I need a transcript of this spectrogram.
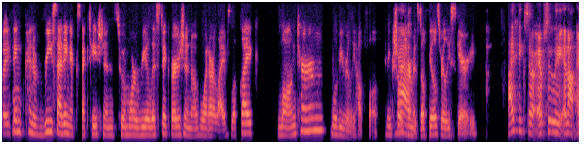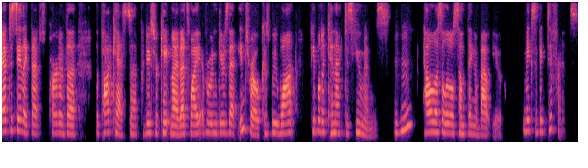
So I think kind of resetting expectations to a more realistic version of what our lives look like long term will be really helpful. I think short term yeah. it still feels really scary. I think so, absolutely. And I have to say, like that's part of the the podcast. Uh, producer Kate and I. That's why everyone gives that intro because we want people to connect as humans. Mm-hmm. Tell us a little something about you. Makes a big difference.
